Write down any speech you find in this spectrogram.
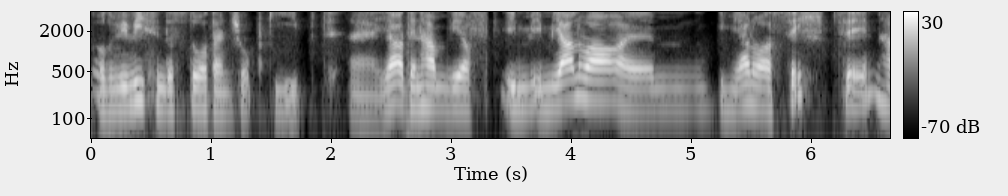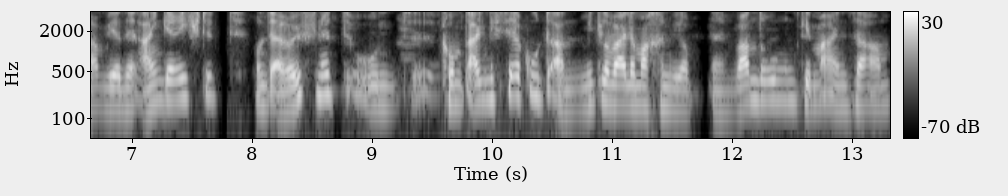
oder wir wissen, dass es dort einen Shop gibt. Äh, ja, den haben wir im, im Januar, ähm, im Januar 16 haben wir den eingerichtet und eröffnet und äh, kommt eigentlich sehr gut an. Mittlerweile machen wir äh, Wanderungen gemeinsam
